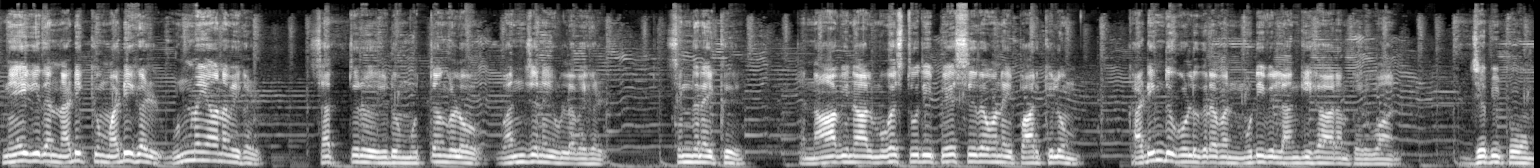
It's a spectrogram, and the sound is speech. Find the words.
சிநேகிதன் அடிக்கும் அடிகள் உண்மையானவைகள் சத்துரு இடும் முத்தங்களோ வஞ்சனை உள்ளவைகள். சிந்தனைக்கு தன் நாவினால் முகஸ்துதி பேசுகிறவனை பார்க்கிலும் கடிந்து கொள்கிறவன் முடிவில் அங்கீகாரம் பெறுவான். ஜெபிப்போம்.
